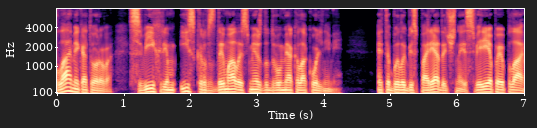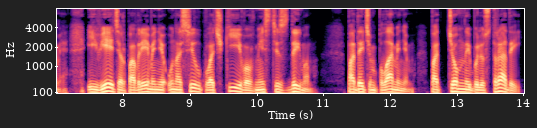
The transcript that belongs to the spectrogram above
пламя которого с вихрем искр вздымалось между двумя колокольнями. Это было беспорядочное, свирепое пламя, и ветер по времени уносил клочки его вместе с дымом. Под этим пламенем, под темной балюстрадой,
